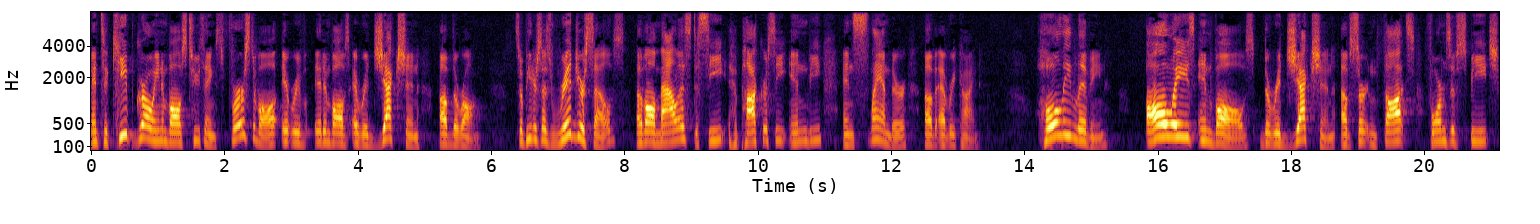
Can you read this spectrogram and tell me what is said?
And to keep growing involves two things. First of all, it, re- it involves a rejection of the wrong. So Peter says, rid yourselves of all malice, deceit, hypocrisy, envy, and slander of every kind. Holy living always involves the rejection of certain thoughts, forms of speech,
